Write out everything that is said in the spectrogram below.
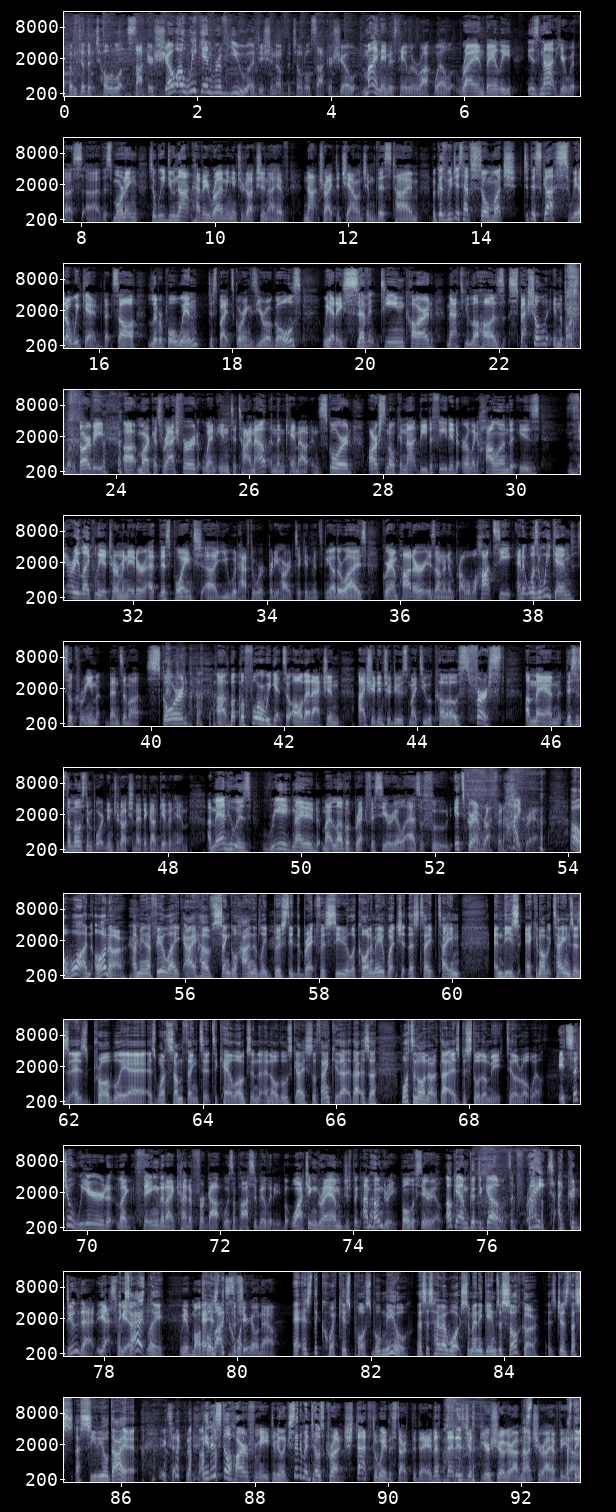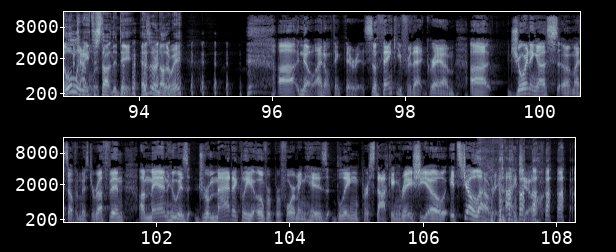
Welcome to the Total Soccer Show, a weekend review edition of the Total Soccer Show. My name is Taylor Rockwell. Ryan Bailey is not here with us uh, this morning, so we do not have a rhyming introduction. I have not tried to challenge him this time because we just have so much to discuss. We had a weekend that saw Liverpool win despite scoring zero goals. We had a 17 card Mateu Lahoz special in the Barcelona derby. Uh, Marcus Rashford went into timeout and then came out and scored. Arsenal cannot be defeated. Erling Haaland is very likely a Terminator at this point. Uh, you would have to work pretty hard to convince me otherwise. Graham Potter is on an improbable hot seat, and it was a weekend, so Karim Benzema scored. uh, but before we get to all that action, I should introduce my two co hosts. First, a man, this is the most important introduction I think I've given him. A man who has reignited my love of breakfast cereal as a food. It's Graham Ruthven. Hi, Graham. Oh, what an honour! I mean, I feel like I have single-handedly boosted the breakfast cereal economy, which at this type time, in these economic times, is is probably uh, is worth something to, to Kellogg's and, and all those guys. So thank you. That that is a what an honour that is bestowed on me, Taylor Rockwell. It's such a weird like thing that I kind of forgot was a possibility. But watching Graham just be like, I'm hungry, bowl of cereal. Okay, I'm good to go. It's like, right, I could do that. Yes, we exactly. Have, we have multiple It is the boxes of cereal now. It is the quickest possible meal. This is how I watch so many games of soccer. It's just a, a cereal diet. Exactly. it is still hard for me to be like cinnamon toast crunch. That's the way to start the day. That that is just pure sugar. I'm not sure I have the. That's uh, the only way to start the day. Is there another way? Uh, no, I don't think there is. So thank you for that, Graham. Uh, joining us, uh, myself and Mr. Ruthven, a man who is dramatically overperforming his bling per stocking ratio. It's Joe Lowery. Hi, Joe.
